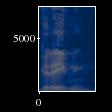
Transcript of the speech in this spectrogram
Good evening.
